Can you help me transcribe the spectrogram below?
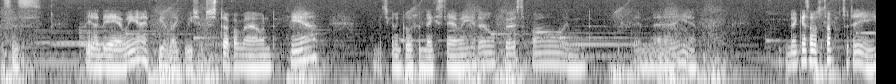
this is the area. I feel like we should stop around here. I'm just gonna go to the next area though, first of all, and then, uh, yeah. I guess I'll stop for today.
